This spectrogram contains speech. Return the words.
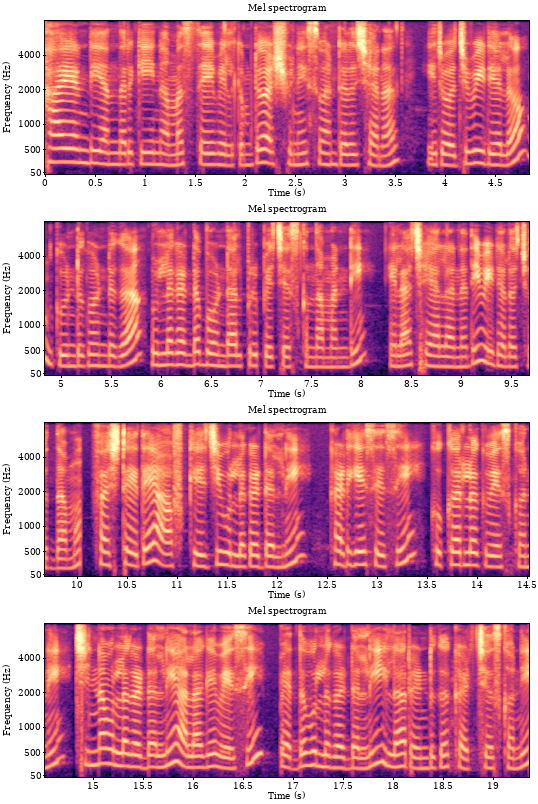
హాయ్ అండి అందరికీ నమస్తే. వెల్కమ్ టు అశ్వినీస్ వంటల ఛానల్. ఈరోజు వీడియోలో గుండు గుండుగా ఉల్లగడ్డ బొండాలు ప్రిపేర్ చేసుకుందామండి. ఎలా చేయాలన్నది వీడియోలో చూద్దాము. ఫస్ట్ అయితే హాఫ్ కేజీ ఉల్లగడ్డల్ని కడిగేసేసి కుక్కర్లోకి వేసుకొని చిన్న ఉల్లగడ్డల్ని అలాగే వేసి పెద్ద ఉల్లగడ్డల్ని ఇలా రెండుగా కట్ చేసుకొని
